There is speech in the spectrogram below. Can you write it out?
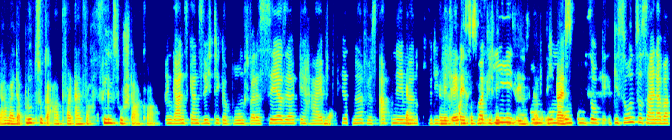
Ja, weil der Blutzuckerabfall einfach viel zu stark war. Ein ganz, ganz wichtiger Punkt, weil das sehr, sehr gehypt ja. wird, ne, fürs Abnehmen, ja. für die Migräne ist das wirklich nicht um, um, um, um, so gesund zu sein. Aber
